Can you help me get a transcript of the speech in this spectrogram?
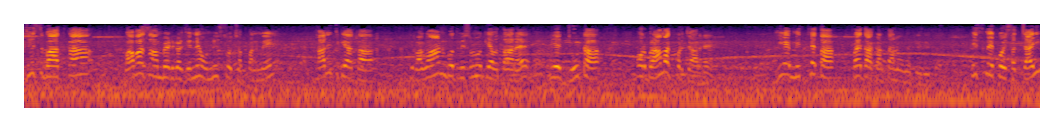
जिस बात का बाबा साहब अंबेडकर जी ने 1956 में खारिज किया था कि भगवान बुद्ध विष्णु के अवतार है, ये झूठा और भ्रामक प्रचार है। ये मिथ्यता पैदा करता लोगों के भीतर। इसमें कोई सच्चाई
